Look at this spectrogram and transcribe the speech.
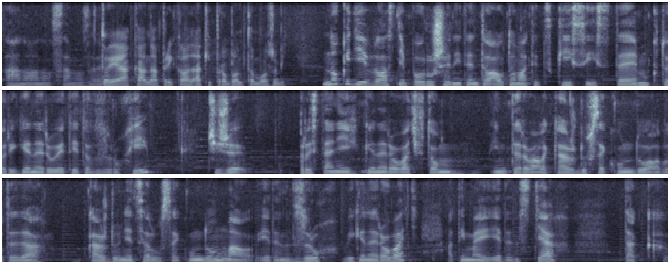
Áno, áno, samozrejme. To je aká napríklad? Aký problém to môže byť? No keď je vlastne porušený tento automatický systém, ktorý generuje tieto vzruchy, čiže prestane ich generovať v tom intervale každú sekundu, alebo teda každú necelú sekundu mal jeden vzruch vygenerovať a tým aj jeden vzťah, tak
